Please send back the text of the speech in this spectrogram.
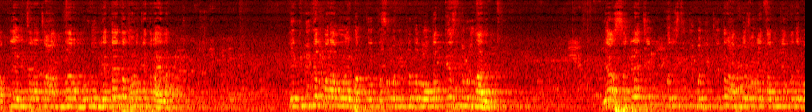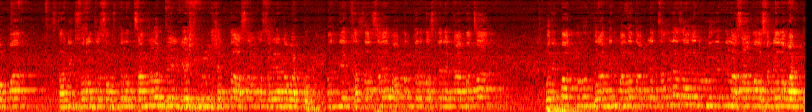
आपल्या विचाराचा आमदार निवडून येता येता थोडक्यात राहिला. टेक्निकल पराभव आहे फक्त तसं बघितलं तर लोक तेच निवडून आले. या सगळ्याची परिस्थिती बघितली तर आंबेजोगाई तालुक्यामध्ये बाप्पा स्थानिक स्वराज्य संस्थेला चांगलं यश मिळू शकतं असं आम्हाला सगळ्यांना वाटतं. मान्य खासदार साहेब आपण करत असलेल्या कामाचा परिपाक म्हणून ग्रामीण भागात आपल्या चांगल्या जागा निवडून येतील असं आम्हाला सगळ्यांना वाटतं.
